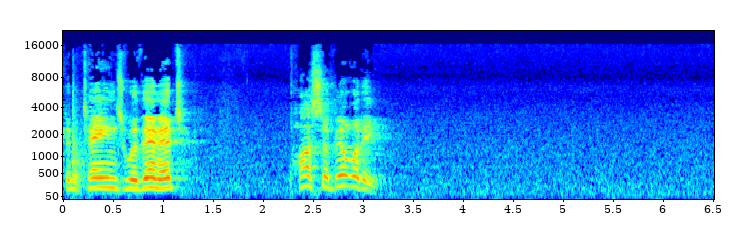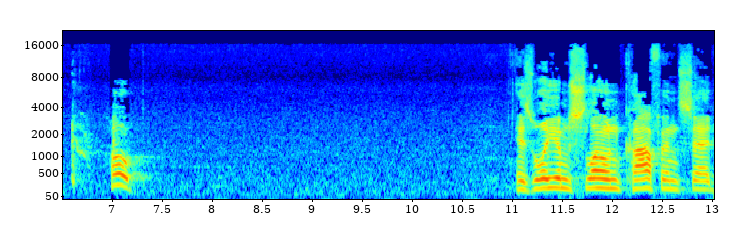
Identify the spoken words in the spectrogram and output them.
contains within it possibility, hope. As William Sloane Coffin said,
